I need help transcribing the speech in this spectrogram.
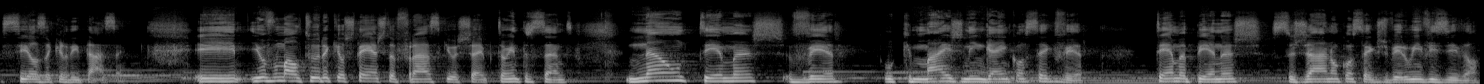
se eles acreditassem. E, e houve uma altura que eles têm esta frase que eu achei tão interessante: Não temas ver o que mais ninguém consegue ver. Teme apenas se já não consegues ver o invisível.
